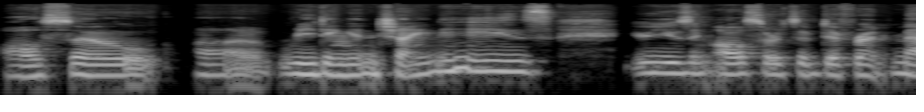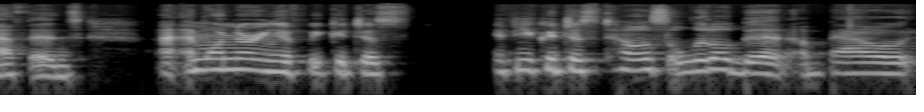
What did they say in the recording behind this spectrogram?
also uh, reading in Chinese. You're using all sorts of different methods. I'm wondering if we could just if you could just tell us a little bit about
